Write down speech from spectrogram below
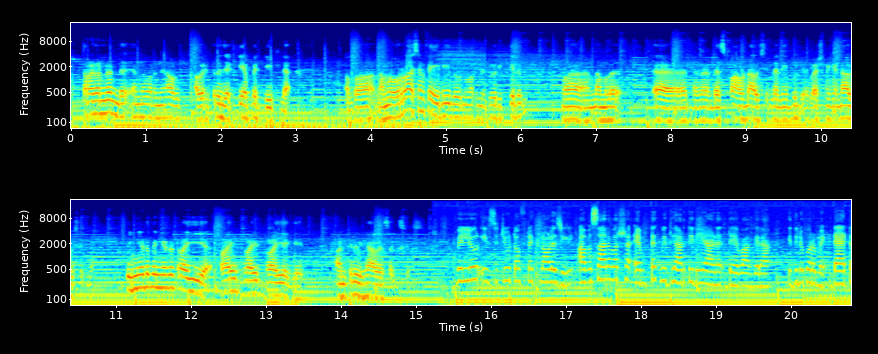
അത്ര കണ്ടുണ്ട് എന്ന് പറഞ്ഞ് അവൾ അവർക്ക് റിജക്റ്റ് ചെയ്യാൻ പറ്റിയിട്ടില്ല. അപ്പോൾ നമ്മൾ ഒരു പ്രാവശ്യം ഫെയിൽ ചെയ്തു എന്ന് പറഞ്ഞിട്ട് ഒരിക്കലും നമ്മൾ ഡെസ്പ് ആവേണ്ട ആവശ്യമില്ല അല്ലെങ്കിൽ വിഷമിക്കേണ്ട ആവശ്യമില്ല. പിന്നീട് പിന്നീട് ട്രൈ ചെയ്യുക. Try try try again until we have a success Vellore institute of ടെക്നോളജിയിൽ അവസാന വർഷ എം ടെക് വിദ്യാർത്ഥിനിയാണ് ദേവാംഗന ഇതിനു പുറമെ ഡാറ്റ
